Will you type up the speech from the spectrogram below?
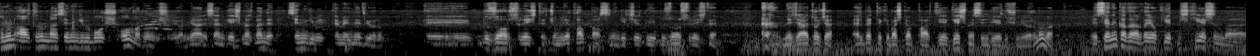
bunun altının ben senin gibi boş olmadığını düşünüyorum. Yani sen geçmez. Ben de senin gibi temenni ediyorum. E, bu zor süreçte Cumhuriyet Halk Partisi'nin geçirdiği bu zor süreçte Necati Hoca elbette ki başka bir partiye geçmesin diye düşünüyorum ama e, senin kadar da yok 72 yaşında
